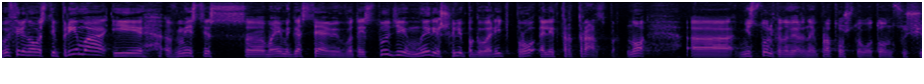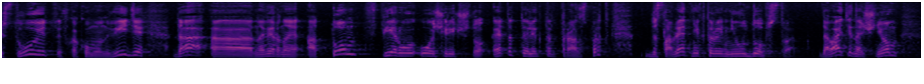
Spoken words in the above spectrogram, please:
В эфире новости Прима, и вместе с э, моими гостями в этой студии мы решили поговорить про электротранспорт. Но э, не столько, наверное, про то, что вот он существует и в каком он виде, да, а, наверное, о том, в первую очередь, что этот электротранспорт доставляет некоторые неудобства. Давайте начнем э,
